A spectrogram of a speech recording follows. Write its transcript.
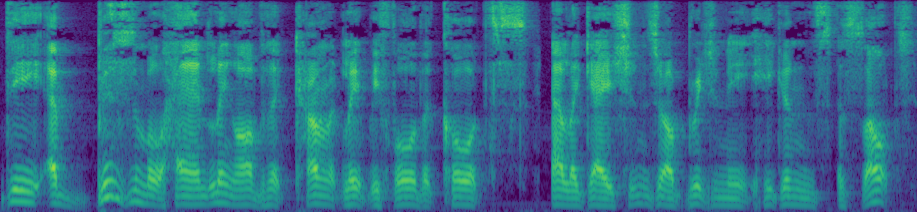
the abysmal handling of the currently before the courts allegations of Brittany Higgins' assault,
